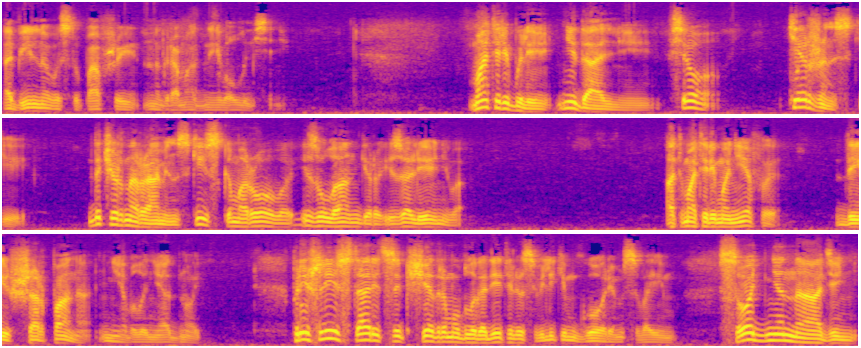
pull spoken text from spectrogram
обильно выступавший на громадной его лысине. Матери были не дальние, все керженские, да чернораменские, из Комарова, из Улангера, из Оленева — от матери Манефы, да и Шарпана не было ни одной. Пришли старицы к щедрому благодетелю с великим горем своим. Со дня на день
